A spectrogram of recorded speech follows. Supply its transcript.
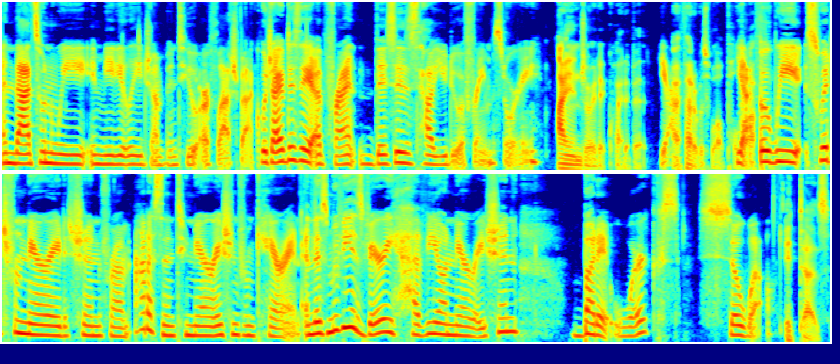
And that's when we immediately jump into our flashback, which I have to say up front, this is how you do a frame story. I enjoyed it quite a bit. Yeah. I thought it was well pulled yeah, off. but we switch from narration from Addison to narration from Karen. And this movie is very heavy on narration, but it works so well. It does.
